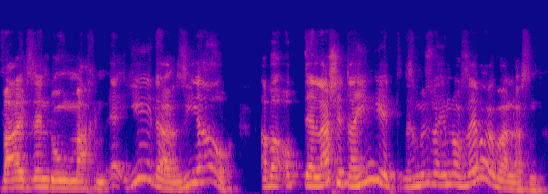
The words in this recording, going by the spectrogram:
Wahlsendungen machen. Äh, jeder, Sie auch. Aber ob der Laschet dahin geht, das müssen wir ihm noch selber überlassen.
